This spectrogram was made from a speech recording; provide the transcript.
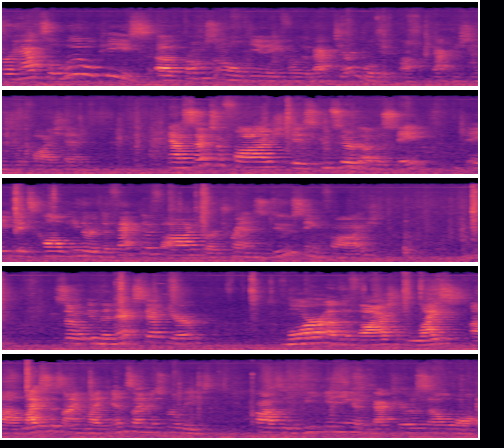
perhaps a little piece of chromosomal DNA from the bacterium will get pa- packaged into the phage head. Now, such a phage is considered a mistake. It's called either a defective phage or a transducing phage. So in the next step here, more of the phage lys- uh, lysozyme-like enzyme is released, causes weakening of the bacterial cell wall.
